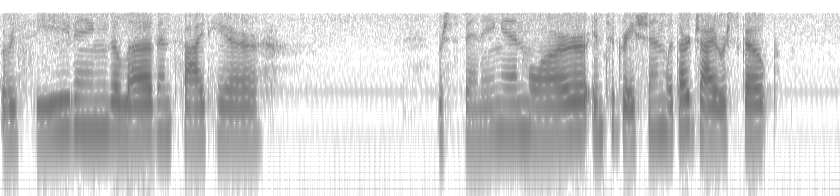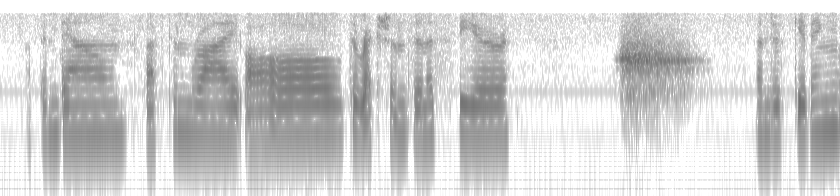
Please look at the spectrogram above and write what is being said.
receiving the love inside here. We're spinning in more integration with our gyroscope, up and down, left and right, all directions in a sphere. And just giving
